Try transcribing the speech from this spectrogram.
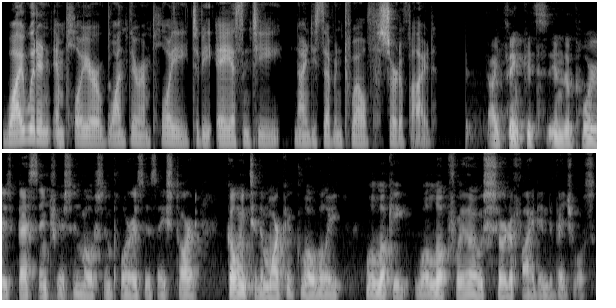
Why would an employer want their employee to be ASNT 9712 certified? I think it's in the employer's best interest, and most employers, as they start going to the market globally, will look will look for those certified individuals.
